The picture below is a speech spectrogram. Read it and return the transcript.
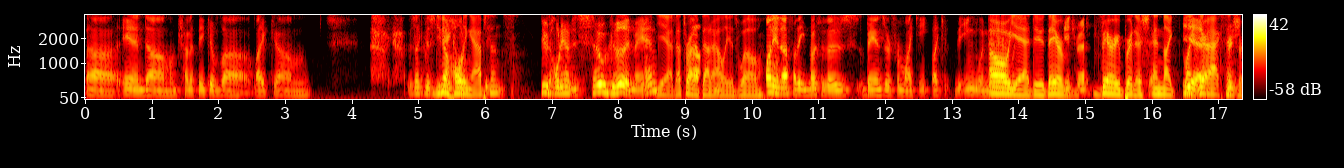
uh and um I'm trying to think of uh like um God, there's like this Do you know band called- Holding Absence? Dude, Holding Up is so good, man. Yeah, that's right up that Um, alley as well. Funny enough, I think both of those bands are from like like the England. Oh area, which- yeah, dude, they are very British and like like their Yeah, for accents are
